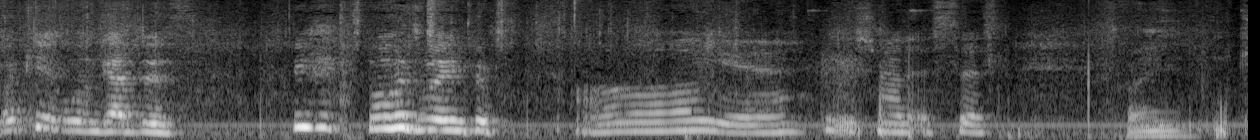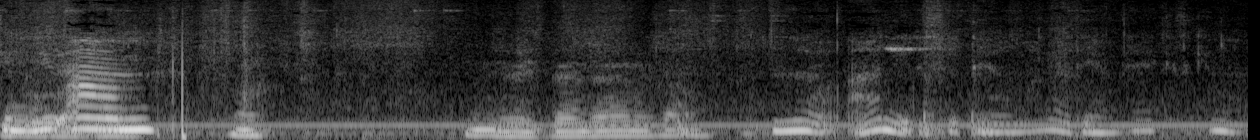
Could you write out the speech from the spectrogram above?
My kid wouldn't got this. What's my Oh yeah, he's trying to assist. Fine. Can you um? You need to bend down or something? No, I need to sit down. My goddamn back is killing me.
